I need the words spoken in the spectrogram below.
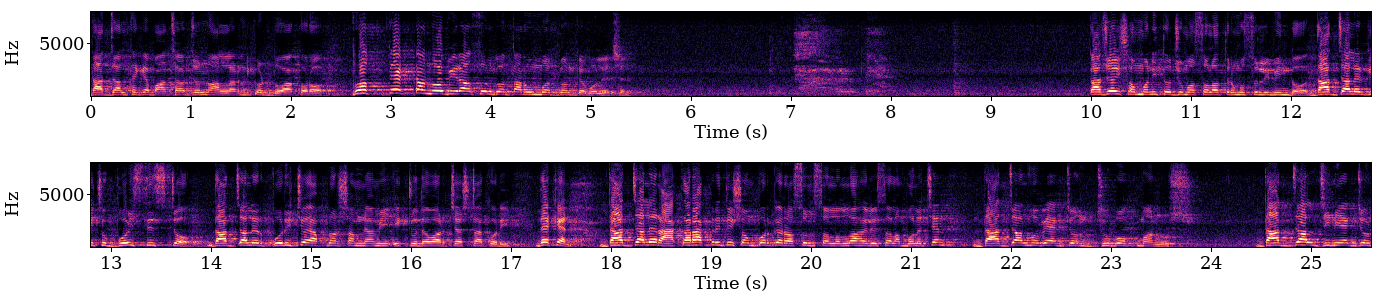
দাজ্জাল থেকে বাঁচার জন্য আল্লাহর নিকট দোয়া করো। প্রত্যেকটা নবী রাসুলগণ তার উম্মতগণকে বলেছেন। কাজেই সম্মানিত জুমাসলাতের মুসল্লিবৃন্দ, দাজ্জালের কিছু বৈশিষ্ট্য, দাজ্জালের পরিচয় আপনার সামনে আমি একটু দেওয়ার চেষ্টা করি। দেখেন, দাজ্জালের আকার আকৃতি সম্পর্কে রসুল সাল্লাহ আলি সাল্লাম বলেছেন, দাজ্জাল হবে একজন যুবক মানুষ। দাজ্জাল যিনি একজন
